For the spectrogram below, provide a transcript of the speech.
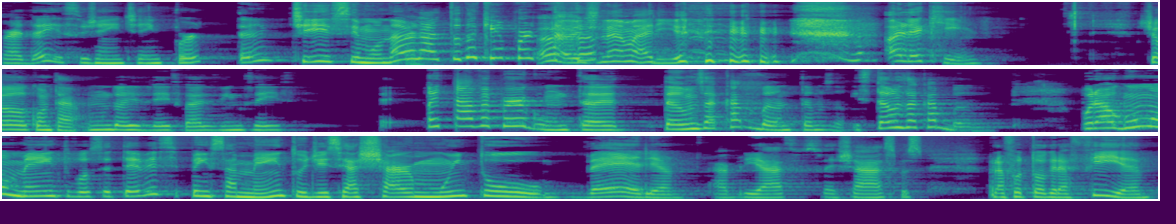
Guarda isso, gente. É importantíssimo. Na verdade, tudo aqui é importante, né, Maria? Olha aqui. Deixa eu contar. Um, dois, três, quatro, cinco, seis. Oitava pergunta. Estamos acabando. Estamos, estamos acabando. Por algum momento você teve esse pensamento de se achar muito velha, abre aspas, fecha aspas, para fotografia?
